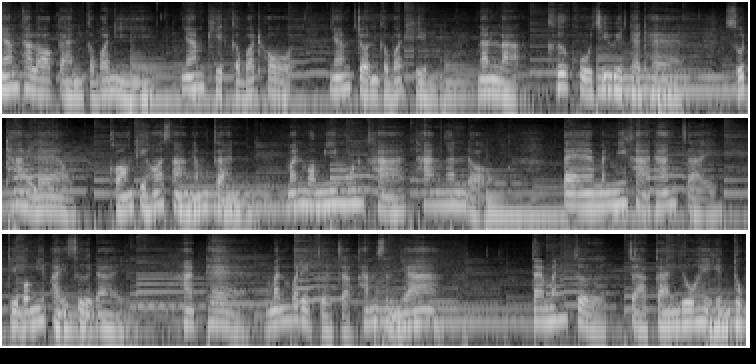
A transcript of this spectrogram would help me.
ย้ำทะเลาะกันกับบ่หนีย้ำผิดกับบ่โทษย้ำจนกับบ่ทิม นั่นล่ะ คือครูชีวิตแท้ๆสุดท้ายแล้ว ของที่เฮาสร้างน้ำกัน มันบ่มีมูลค่าทางเงินดอก แต่มันมีค่าทางใจ ที่บ่มีไผซื้อได้หากแท้มันบ่ได้เกิดจากคำสัญญา แต่มันเกิดจากการอยู่ให้เห็นทุก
